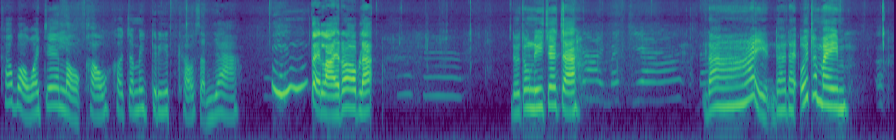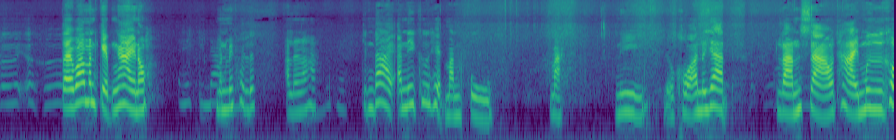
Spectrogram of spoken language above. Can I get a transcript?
เขาบอกว่าเจ้หลอกเขาเขาจะไม่กรีดเขาสัญญาอื้อแต่หลายรอบแล้ว เดี๋ยวตรงนี้เจ้จะได้ไหมจ๊ะได้ได้ได้โอ๊ยทำไมเออเฮ้ยเออเฮ้ยแต่ว่ามันเก็บง่ายเนาะอันนี้กินได้ มันไม่ค่อยลึกอะไรนะคะ กินได้ อันนี้คือเห็ดมันปูมา นี่ เดี๋ยวขออนุญาตหลานสาวถ่ายมือเขา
